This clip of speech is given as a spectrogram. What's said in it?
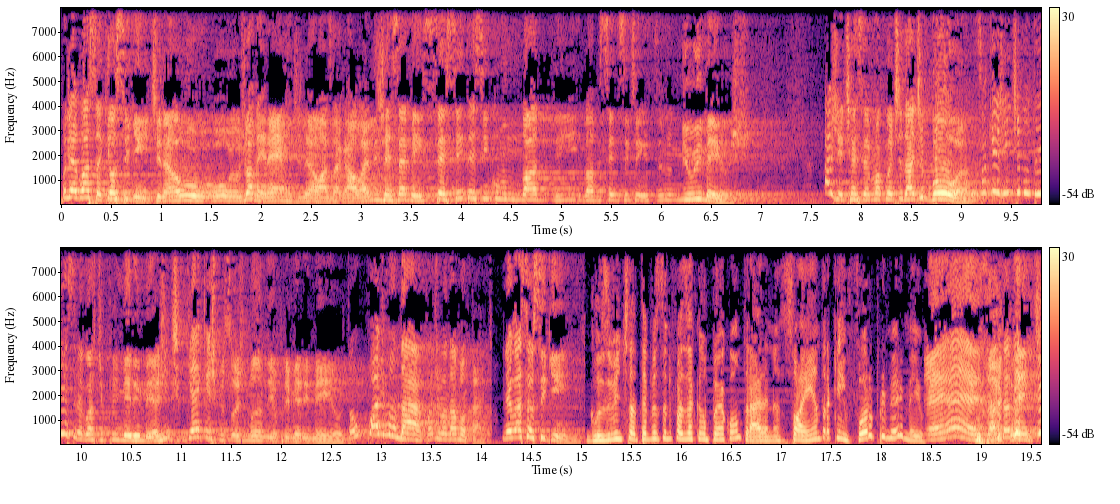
o negócio aqui é o seguinte, né? O, o Jovem Nerd, né? O Azagal, lá, eles recebem 65.950 mil e-mails. A gente recebe uma quantidade boa. Só que a gente não tem esse negócio de primeiro e-mail. A gente quer que as pessoas mandem o primeiro e-mail. Então pode mandar, pode mandar à vontade. O negócio é o seguinte. Inclusive, a gente tá até pensando em fazer a campanha contrária, né? Só entra quem for o primeiro e-mail. É, exatamente.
